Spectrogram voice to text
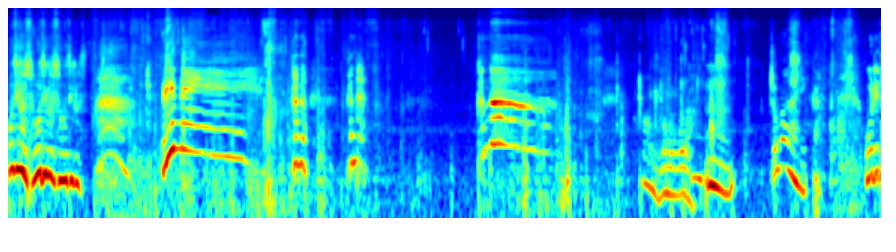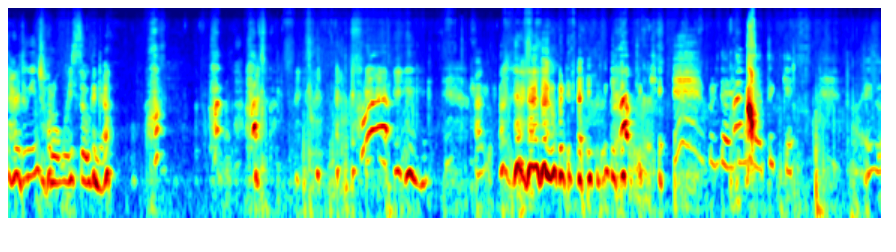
어디 갔어? 어디 갔어? 어디 갔어? 여기 있네. 간다, 간다, 간다. 어, 노는구나. 응, 쪼만하니까. 우리 달둥이는 저러고 있어 그냥. 아이고, 우리 달둥이 어떡해? 우리 달둥이 어떡해? 아이고.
